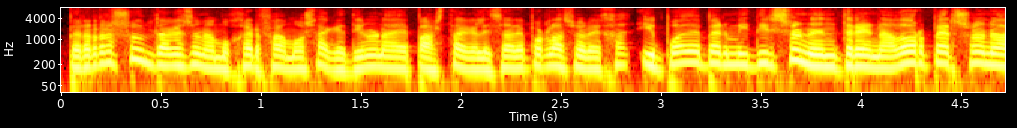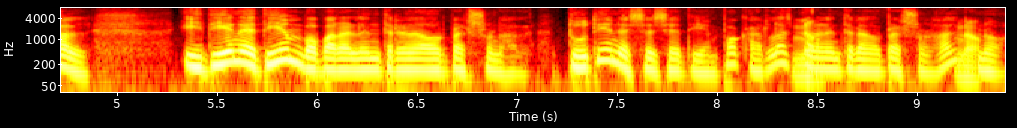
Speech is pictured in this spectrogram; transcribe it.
Pero resulta que es una mujer famosa que tiene una de pasta que le sale por las orejas y puede permitirse un entrenador personal. Y tiene tiempo para el entrenador personal. ¿Tú tienes ese tiempo, Carlas, No. para el entrenador personal? No.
